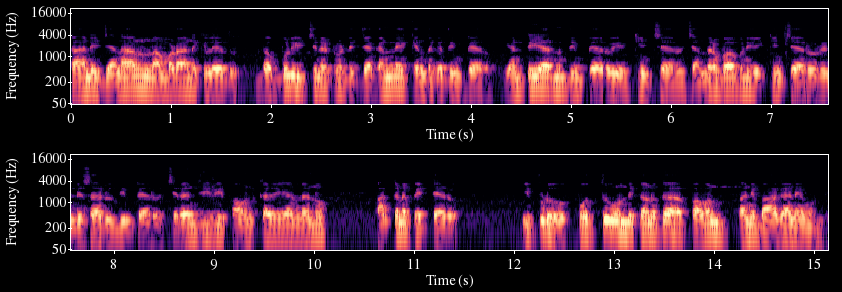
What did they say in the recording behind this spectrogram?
కానీ జనాలను నమ్మడానికి లేదు. డబ్బులు ఇచ్చినటువంటి జగన్నే కిందకు దింపారు. ఎన్టీఆర్ను దింపారు ఎక్కించారు. చంద్రబాబుని ఎక్కించారు రెండుసార్లు దింపారు. చిరంజీవి పవన్ కళ్యాణ్లను పక్కన పెట్టారు. ఇప్పుడు పొత్తు ఉంది కనుక పవన్ పని బాగానే ఉంది.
